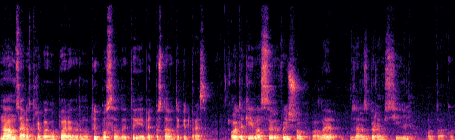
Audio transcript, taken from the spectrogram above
Нам зараз треба його перевернути, посолити і опять поставити під прес. Ось такий у нас сир вийшов, але зараз беремо сіль, отак от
